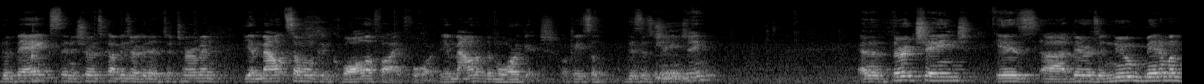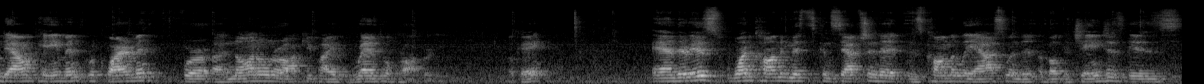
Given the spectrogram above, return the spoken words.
the banks and insurance companies are going to determine the amount someone can qualify for, the amount of the mortgage. Okay, so this is changing. And then the third change is uh, there is a new minimum down payment requirement for a non-owner occupied rental property. Okay, and there is one common misconception that is commonly asked when the, about the changes is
